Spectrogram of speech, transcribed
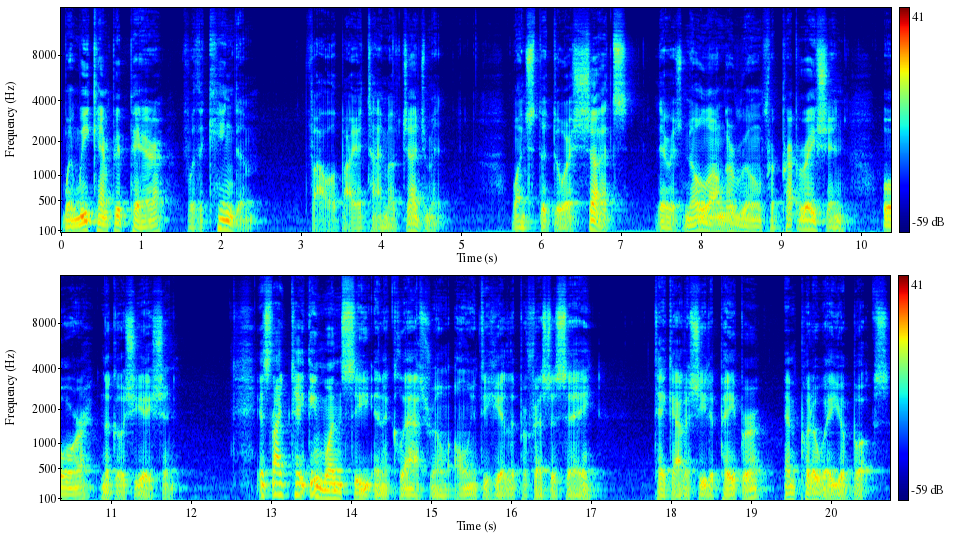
when we can prepare for the kingdom, followed by a time of judgment. Once the door shuts, there is no longer room for preparation or negotiation. It's like taking one seat in a classroom only to hear the professor say, Take out a sheet of paper and put away your books.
